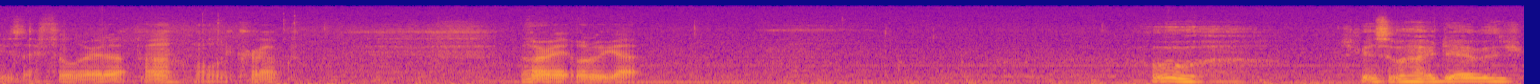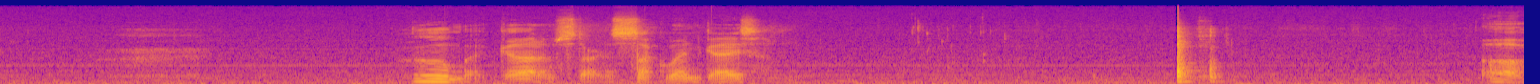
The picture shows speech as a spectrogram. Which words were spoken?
Jeez, I filled right up, huh? Holy crap. Alright, what do we got? Ooh. Some high damage. Oh my god, I'm starting to suck wind, guys. Oh.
